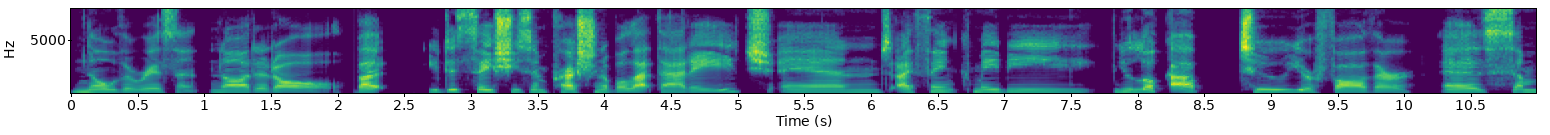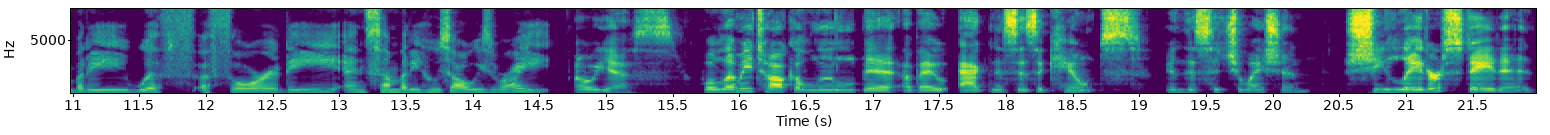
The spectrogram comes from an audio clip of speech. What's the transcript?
No, there isn't. Not at all. But you did say she's impressionable at that age. And I think maybe you look up to your father as somebody with authority and somebody who's always right. Oh, yes. Well, let me talk a little bit about Agnes's accounts in this situation. She later stated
